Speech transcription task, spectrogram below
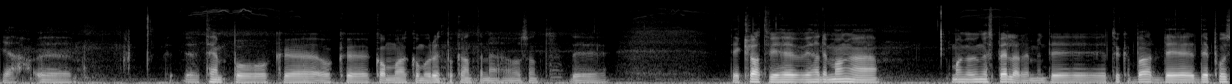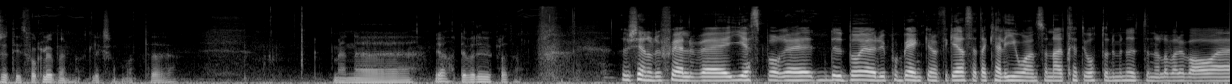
ja, eh, eh tempo och, eh, och eh, komma, komma runt på kanterna och sånt. Det, det är klart vi, vi hade många, många unga spelare men det, jag tycker bara det, det är positivt för klubben. Liksom, att, men ja, det var det vi pratade om. Hur känner du själv eh, Jesper? Eh, du började ju på bänken och fick ersätta Kalle Johansson i 38 minuten eller vad det var.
